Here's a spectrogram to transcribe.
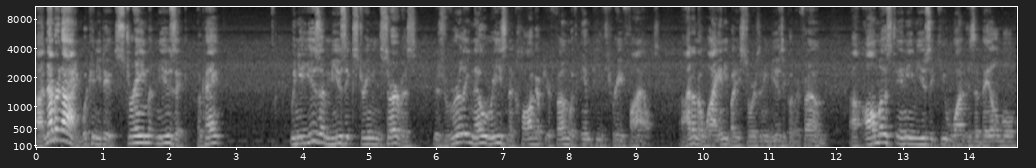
Uh, number nine what can you do? Stream music okay? When you use a music streaming service there's really no reason to clog up your phone with mp3 files. I don't know why anybody stores any music on their phone. Uh, almost any music you want is available.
